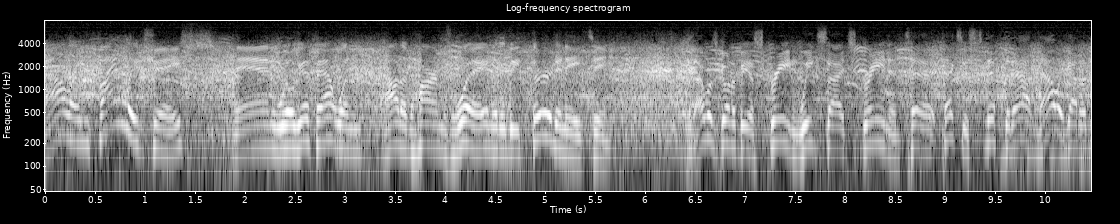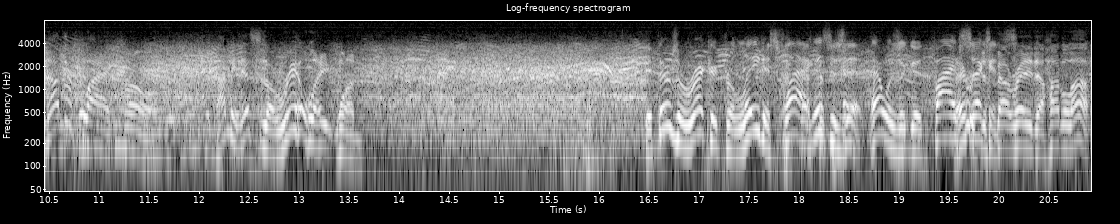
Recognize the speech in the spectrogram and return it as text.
Allen finally chased, and we'll get that one out of harm's way, and it'll be third and 18. That was going to be a screen, weak side screen, and te Texas sniffed it out. Now we got another flag thrown. I mean, this is a real late one. If there's a record for latest flag, this is it. That was a good five they seconds. They were just about ready to huddle up.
